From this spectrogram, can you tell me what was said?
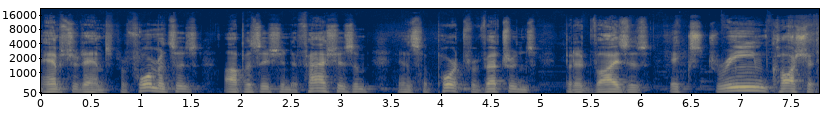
Amsterdam's performances, opposition to fascism, and support for veterans but advises extreme caution.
